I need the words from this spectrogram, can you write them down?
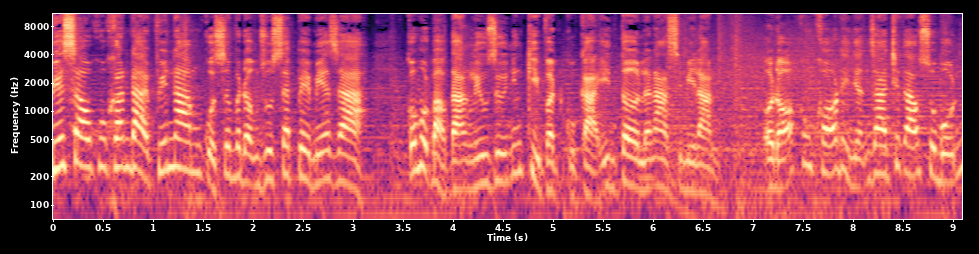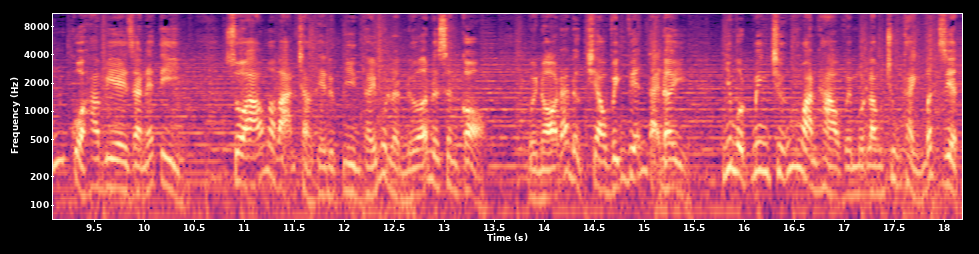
Phía sau khu khán đài phía nam của sân vận động Giuseppe Meazza có một bảo tàng lưu giữ những kỷ vật của cả Inter lẫn AC Milan. Ở đó không khó để nhận ra chiếc áo số 4 của Javier Zanetti, số áo mà bạn chẳng thể được nhìn thấy một lần nữa nơi sân cỏ, bởi nó đã được treo vĩnh viễn tại đây như một minh chứng hoàn hảo về một lòng trung thành bất diệt,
